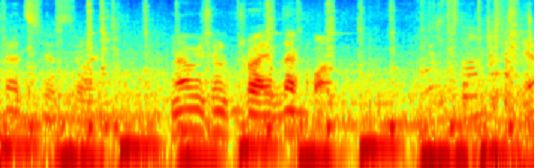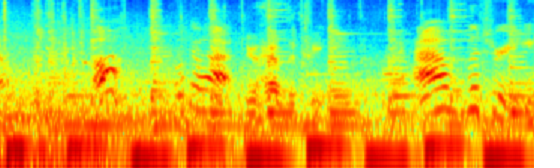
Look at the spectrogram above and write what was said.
That's just right. Now we shall try that one. Have the tree. I have the tree.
